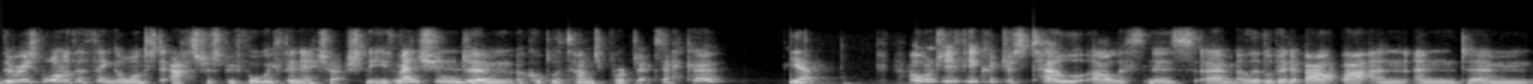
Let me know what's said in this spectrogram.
there is one other thing I wanted to ask just before we finish, actually. You've mentioned um, a couple of times Project Echo. Yeah. I wonder if you could just tell our listeners um, a little bit about that and, and um,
